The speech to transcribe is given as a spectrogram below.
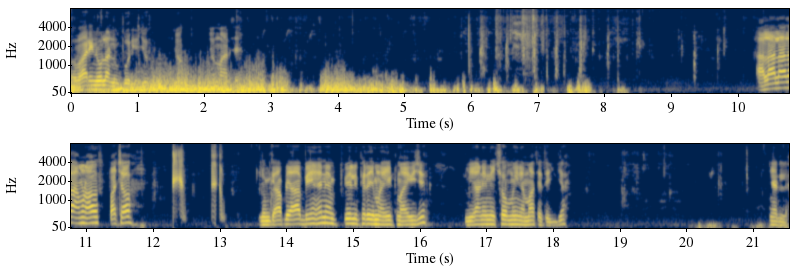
વારીને ઓલાને પૂરી જો. જો જો, મારશે. હાલા હાલા હાલા, હમણાં આવ, પાછો. જેમ કે આપણે આ બે હે ને, પેલી ફેરે જ હમણાં હીટમાં આવી છે. બિયાણીની છ મહિના માથે થઈ ગયા. એટલે.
